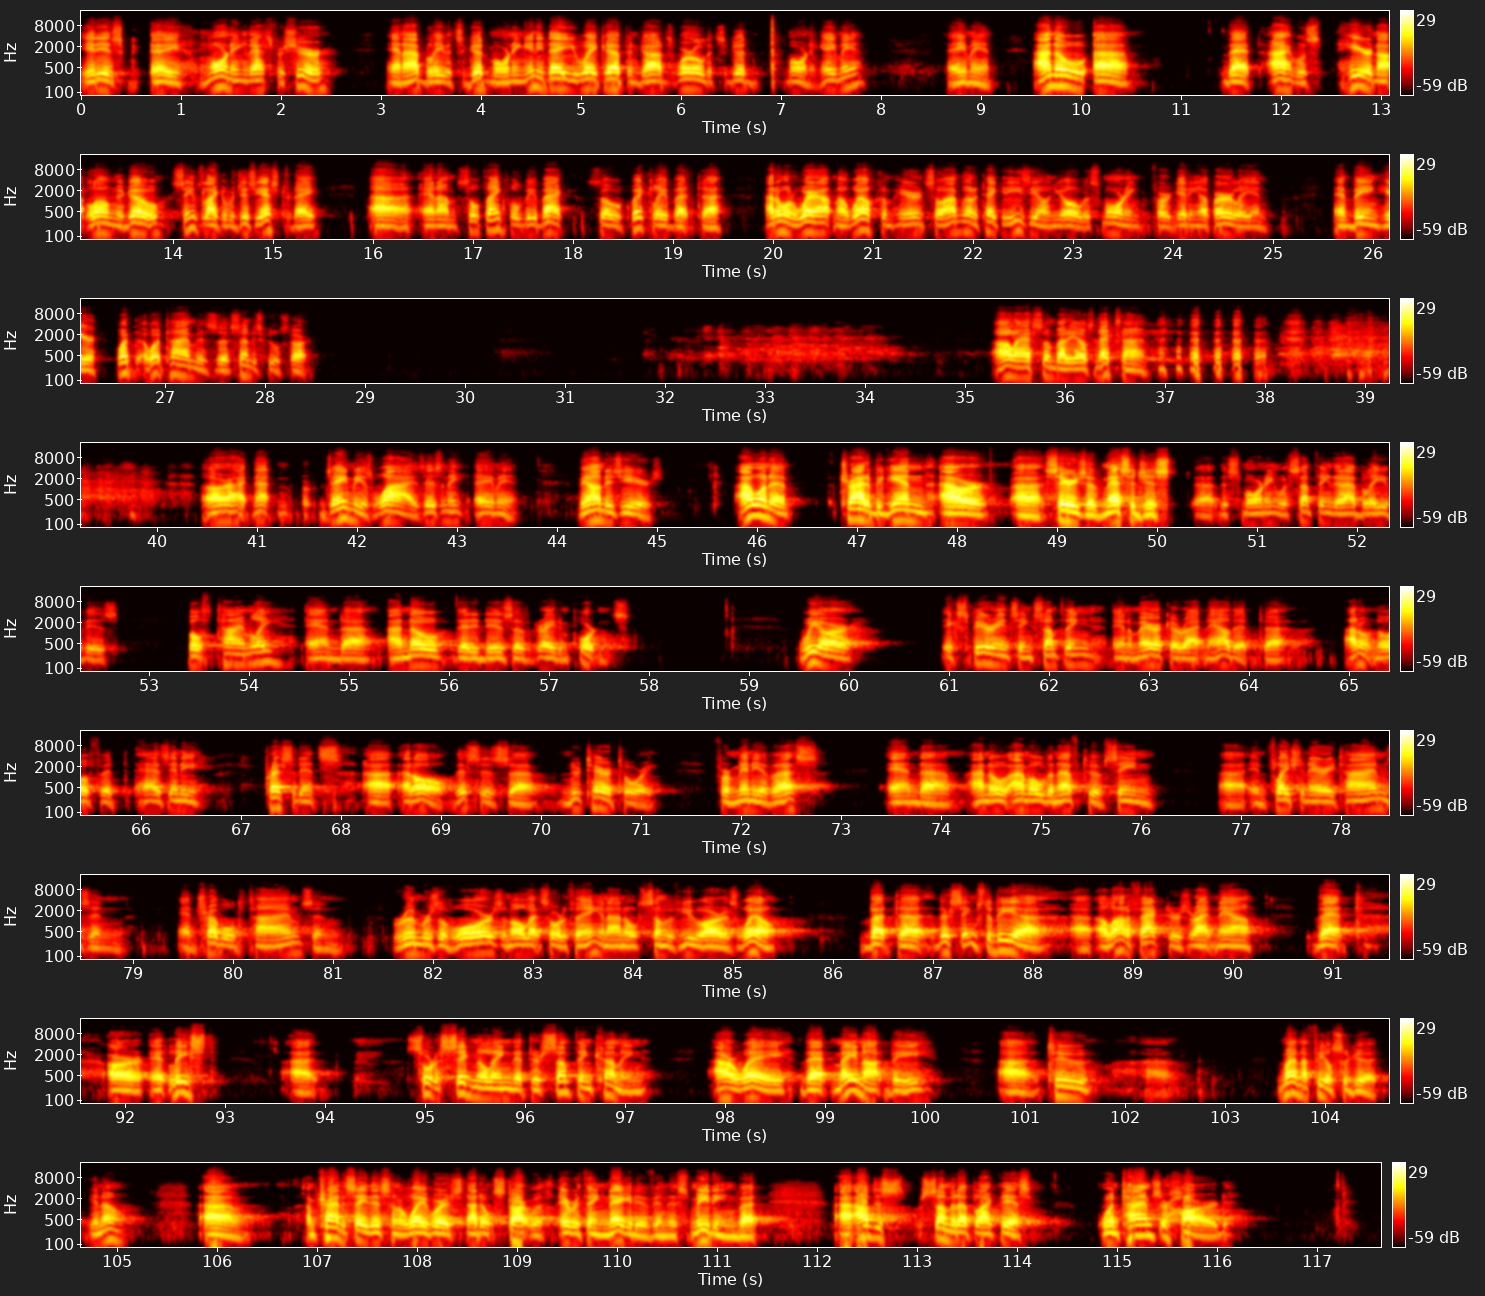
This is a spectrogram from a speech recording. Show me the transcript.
It is a morning, that's for sure, and I believe it's a good morning. Any day you wake up in God's world, it's a good morning. Amen? Amen. I know uh, that I was here not long ago. Seems like it was just yesterday, uh, and I'm so thankful to be back so quickly, but uh, I don't want to wear out my welcome here, and so I'm going to take it easy on you all this morning for getting up early and, and being here. What, what time is uh, Sunday school start? I'll ask somebody else next time. All right. Now, Jamie is wise, isn't he? Amen. Beyond his years. I want to try to begin our uh, series of messages uh, this morning with something that I believe is both timely and uh, I know that it is of great importance. We are experiencing something in America right now that uh, I don't know if it has any precedence uh, at all. This is uh, new territory for many of us. And uh, I know I'm old enough to have seen uh, inflationary times and, and troubled times and rumors of wars and all that sort of thing. And I know some of you are as well. But uh, there seems to be a, a, a, lot of factors right now that are at least uh, sort of signaling that there's something coming our way that may not be uh, too, uh, might not feel so good, you know? Uh, I'm trying to say this in a way where I don't start with everything negative in this meeting, but I'll just sum it up like this. When times are hard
